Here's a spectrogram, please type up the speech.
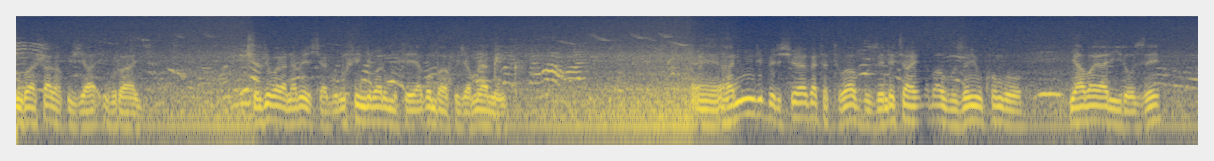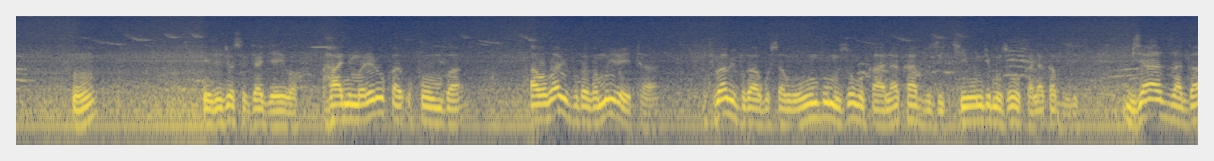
ngo ashaka kujya i burayi. Ibyo byo baranabeshyaga urushinge barumuteye yagombaga kujya muri amerika. Hari n'indi verisiyo ya gatatu bavuze ndetse hari n'abavuze yuko ngo yaba yariroze Mm? ibyo byose byagiye bibaho hanyuma rero ukumva abo babivugaga muri leta ntibabivugaga gusa ngo wumve umuzungu kanaka avuze iki undi muzungu kanaka avuze iki byazaga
